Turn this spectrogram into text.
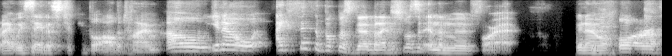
right? We say this to people all the time. Oh, you know, I think the book was good, but I just wasn't in the mood for it. You know, or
